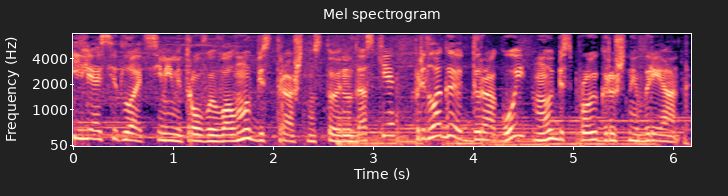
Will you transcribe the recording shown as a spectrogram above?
или оседлать 7-метровую волну бесстрашно стоя на доске, предлагают дорогой, но беспроигрышный вариант.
